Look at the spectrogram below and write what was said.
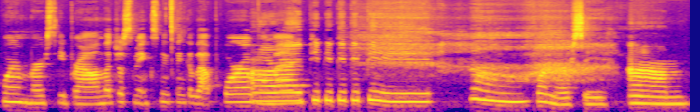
poor Mercy Brown. That just makes me think of that poor All woman. right, pee pee pee pee pee. Poor Mercy. Um,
